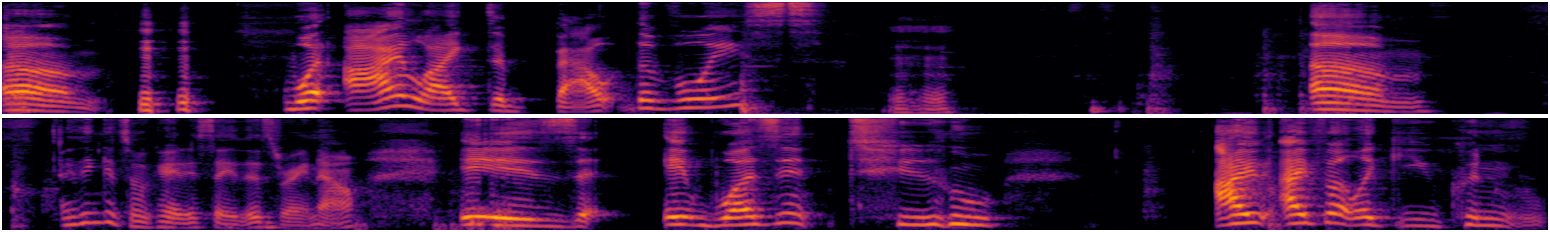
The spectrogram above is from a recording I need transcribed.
Um what I liked about the voice, hmm um I think it's okay to say this right now, is it wasn't too I I felt like you couldn't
